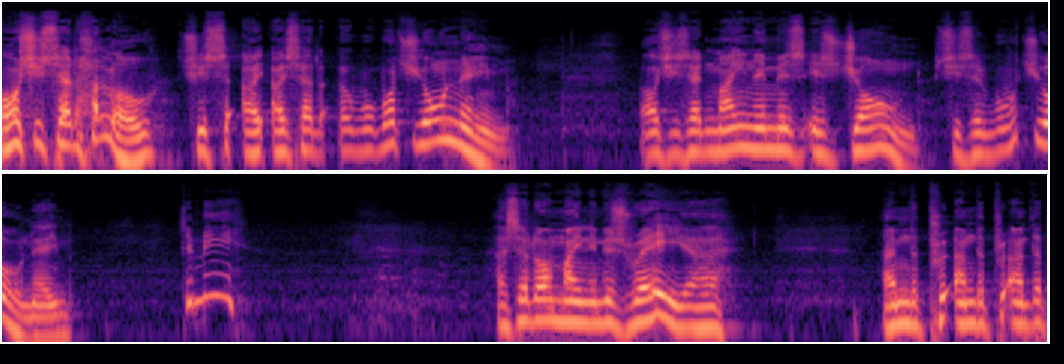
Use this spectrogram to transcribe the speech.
Oh, she said, hello. She I, I said, "Uh, what's your name? Oh, she said, my name is, is Joan. She said, well, what's your name? To me. I said, oh, my name is Ray. Uh, I'm the, pre- I'm the, pre- I'm the,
